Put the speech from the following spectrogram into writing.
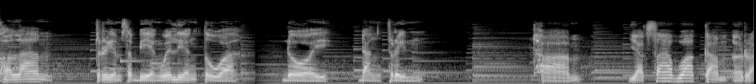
คอลัมน์ เตรียมสเสบียงไว้เลี้ยงตัว โดย ดังตริน ถาม อยากทราบว่ากรรมอะไร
